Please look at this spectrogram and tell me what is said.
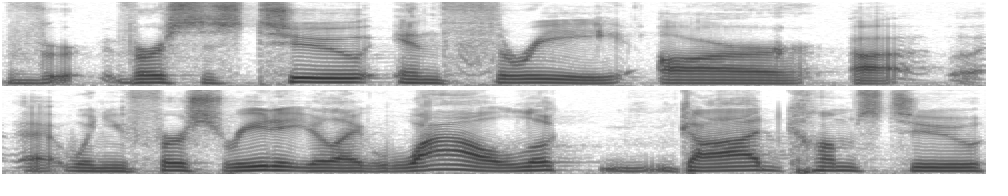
Ver- verses 2 and 3 are uh, when you first read it you're like, "Wow, look God comes to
